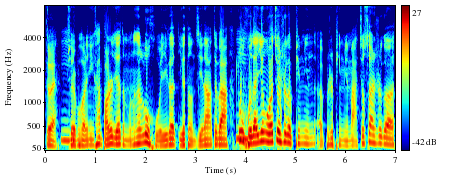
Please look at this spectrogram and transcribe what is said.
对，嗯确实不合理。你看保时捷怎么能跟路虎一个一个等级呢？对吧？嗯路虎在英国就是个平民，呃，不是平民吧，就算是个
